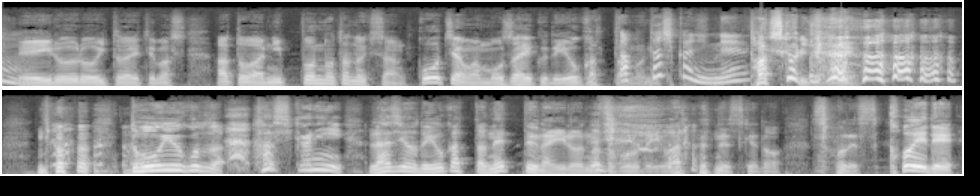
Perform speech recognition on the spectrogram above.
うん、えー、いろいろいただいてます。あとは日本のたぬきさん、こうちゃんはモザイクでよかったのに。確かにね。確かにね どういうことだ？確かにラジオでよかったねっていうのはいろんなところで言われるんですけど、そうです。声で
